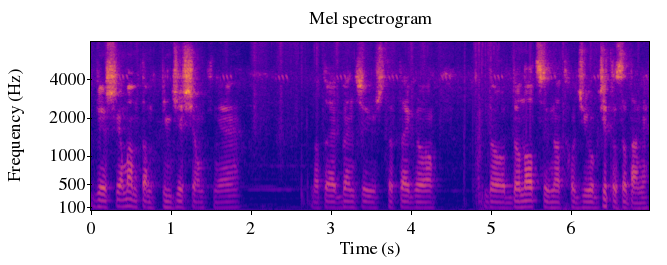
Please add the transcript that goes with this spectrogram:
wiesz, ja mam tam 50, nie? No to jak będzie już do tego, do, do nocy nadchodziło, gdzie to zadanie?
